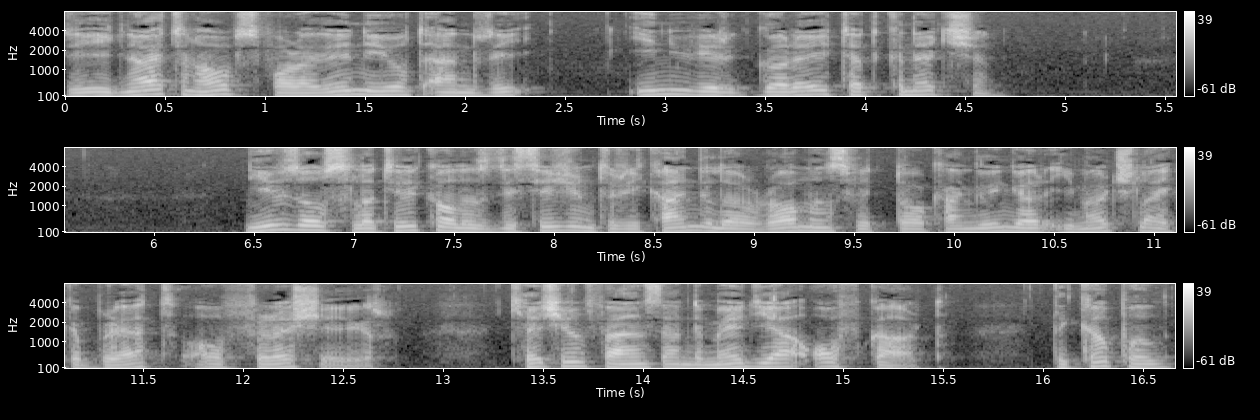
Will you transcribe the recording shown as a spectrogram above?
reigniting hopes for a renewed and reinvigorated connection. News of Sıla decision to rekindle her romance with Doğukan Güngör emerged like a breath of fresh air, catching fans and the media off guard. The couple,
